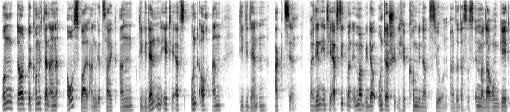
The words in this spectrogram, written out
Und dort bekomme ich dann eine Auswahl angezeigt an Dividenden-ETFs und auch an Dividendenaktien. Bei den ETFs sieht man immer wieder unterschiedliche Kombinationen. Also dass es immer darum geht,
